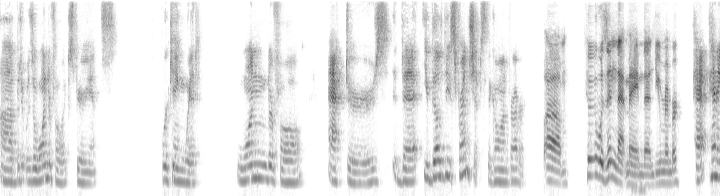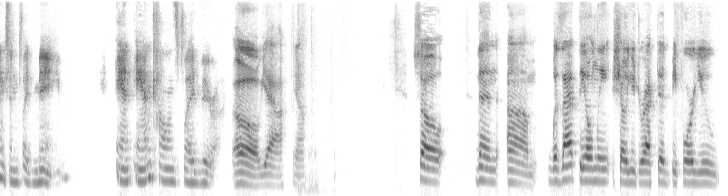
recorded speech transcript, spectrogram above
uh, but it was a wonderful experience working with wonderful actors that you build these friendships that go on forever. Um, who was in that Mame then? Do you remember? Pat Pennington played Mame, and Ann Collins played Vera. Oh, yeah, yeah. So then, um, was that the only show you directed before you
